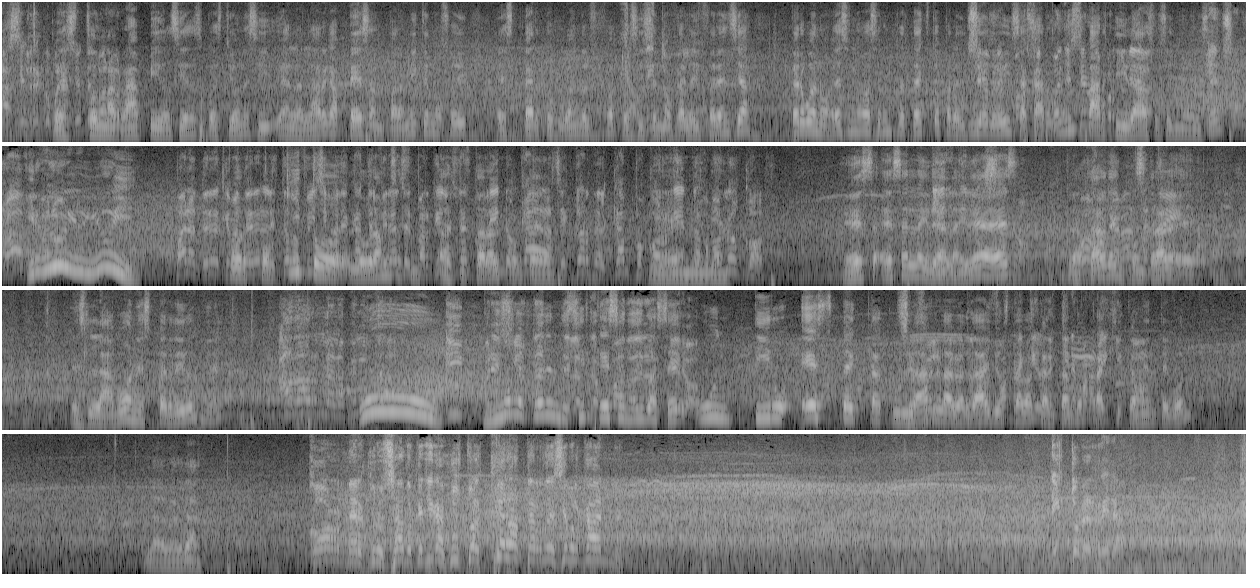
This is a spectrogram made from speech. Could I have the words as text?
pues son más rápidos y esas cuestiones y a la larga pesan. Para mí que no soy experto jugando el FIFA, pues sí se nota la diferencia. Pero bueno, eso no va a ser un pretexto para el día de hoy sacar un partidazo, señores. ¿eh? Uy, uy, uy. Por poquito logramos asustar al portero. Bien, bien, bien. Esa, esa, es la idea. La idea es tratar de encontrar eh, eslabones perdidos. Miren. Uh, no me pueden decir que ese no iba a ser un tiro espectacular. La verdad, yo estaba cantando prácticamente gol. La verdad. Corner cruzado que llega justo al cráter de ese volcán. Héctor Herrera.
